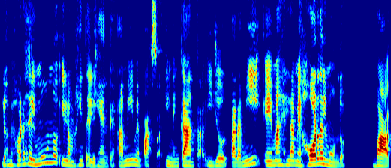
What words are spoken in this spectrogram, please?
los mejores del mundo y los más inteligentes. A mí me pasa y me encanta. Y yo, para mí, Emma es la mejor del mundo. But,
